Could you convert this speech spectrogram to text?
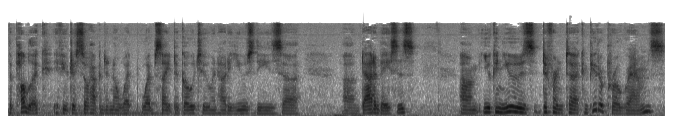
the public if you just so happen to know what website to go to and how to use these uh, uh, databases. Um, you can use different uh, computer programs,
